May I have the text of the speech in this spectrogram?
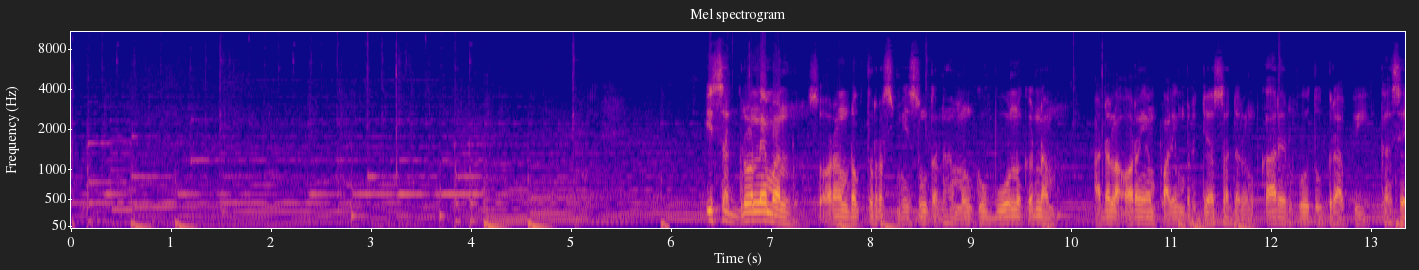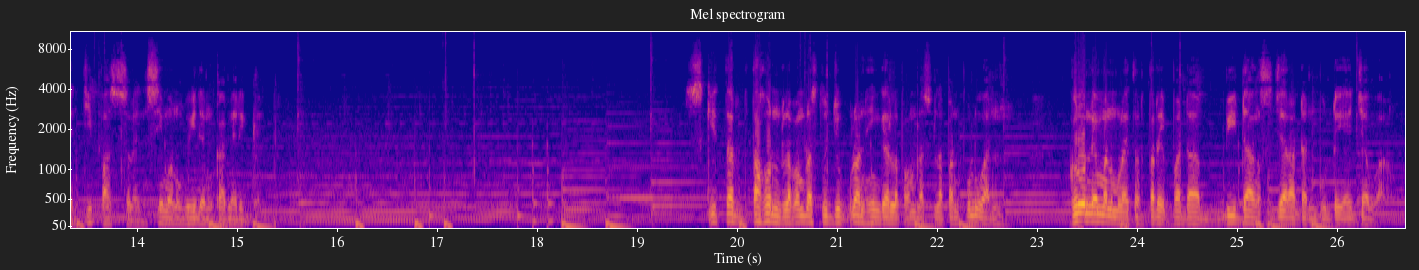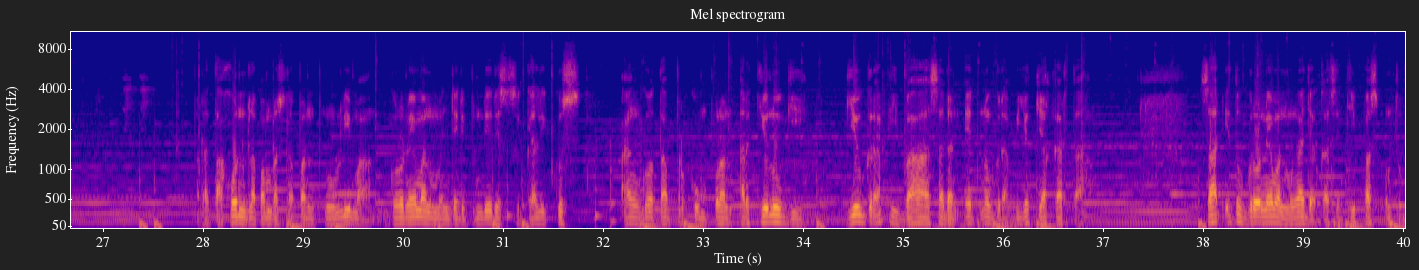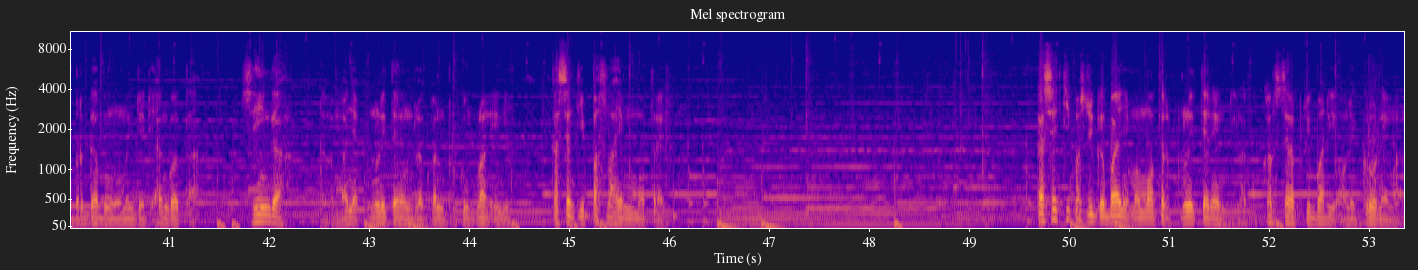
Isa Groneman, seorang dokter resmi Sultan Hamengkubuwono ke-6 adalah orang yang paling berjasa dalam karir fotografi kaset Cipas selain Simon William Kamerik. Sekitar tahun 1870-an hingga 1880-an, Groneman mulai tertarik pada bidang sejarah dan budaya Jawa. Pada tahun 1885, Groneman menjadi pendiri sekaligus anggota perkumpulan arkeologi, geografi, bahasa, dan etnografi Yogyakarta. Saat itu Groneman mengajak Kasih Cipas untuk bergabung menjadi anggota, sehingga dalam banyak penelitian yang dilakukan perkumpulan ini, Kasih Cipas lah yang memotret. Kaset Cipas juga banyak memotret penelitian yang dilakukan secara pribadi oleh Groneman.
